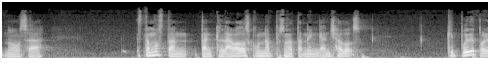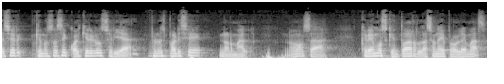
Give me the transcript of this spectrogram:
¿no? O sea, estamos tan, tan clavados con una persona, tan enganchados, que puede parecer que nos hace cualquier grosería, pero nos parece normal, ¿no? O sea, creemos que en toda relación hay problemas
